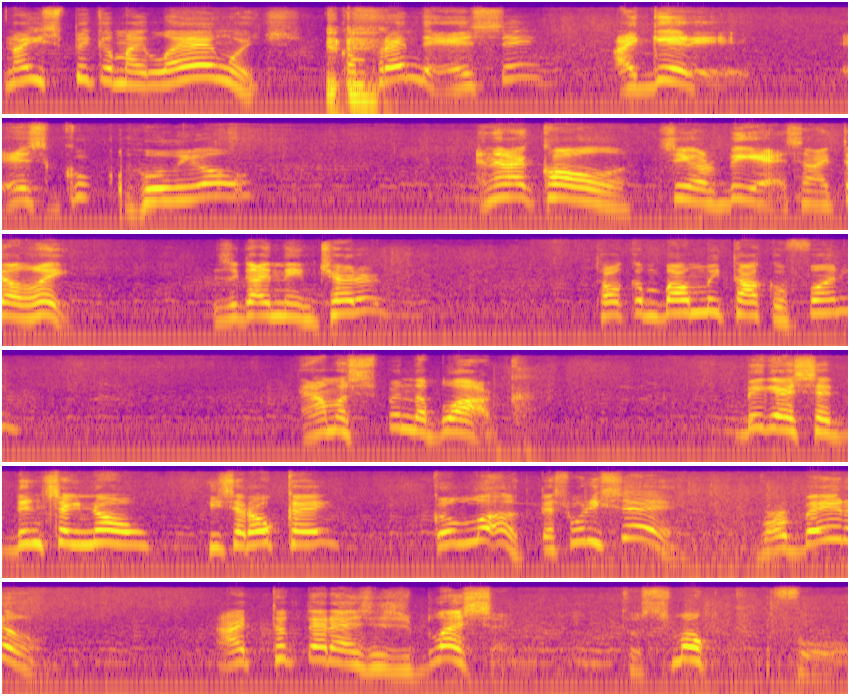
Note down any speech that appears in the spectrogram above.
Now you speaking my language. Comprende ese? I get it. It's good, Julio. And then I call Senor Ass and I tell him, hey, there's a guy named Cheddar talking about me, talking funny. And I'm gonna spin the block. Big Ass said, didn't say no. He said, okay, good luck. That's what he said. Verbatim. I took that as his blessing to smoke the fool.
